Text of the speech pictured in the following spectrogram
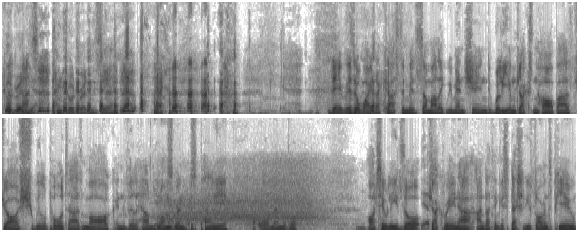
Good riddance. good riddance, yeah. There is a wider cast in Midsummer, like we mentioned. William Jackson Harper as Josh, Will Poulter as Mark, and Vilhelm Blomgren as Pelle are all memorable. Our two leads, though, Yes. Jack Reynor and I think especially Florence Pugh,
